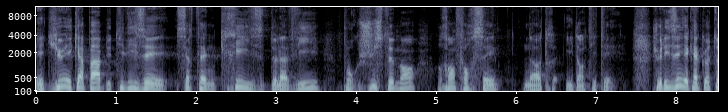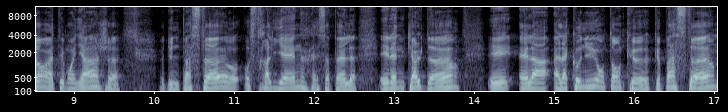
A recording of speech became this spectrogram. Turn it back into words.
Et Dieu est capable d'utiliser certaines crises de la vie pour justement renforcer notre identité. Je lisais il y a quelque temps un témoignage d'une pasteur australienne, elle s'appelle Hélène Calder, et elle a, elle a connu en tant que, pasteur,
